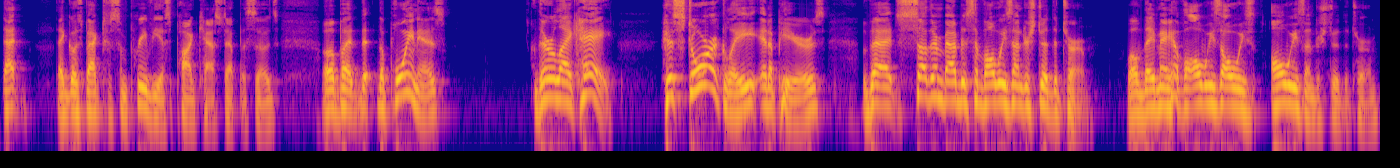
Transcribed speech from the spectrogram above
that, that goes back to some previous podcast episodes. Uh, but th- the point is, they're like, hey, historically, it appears that Southern Baptists have always understood the term. Well, they may have always, always, always understood the term.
